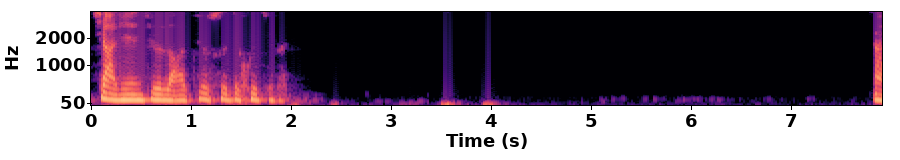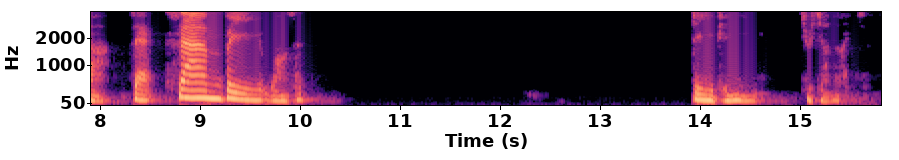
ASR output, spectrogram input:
下联居老居士的汇集本，啊，在三辈往生这一篇里面就讲得很清楚。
